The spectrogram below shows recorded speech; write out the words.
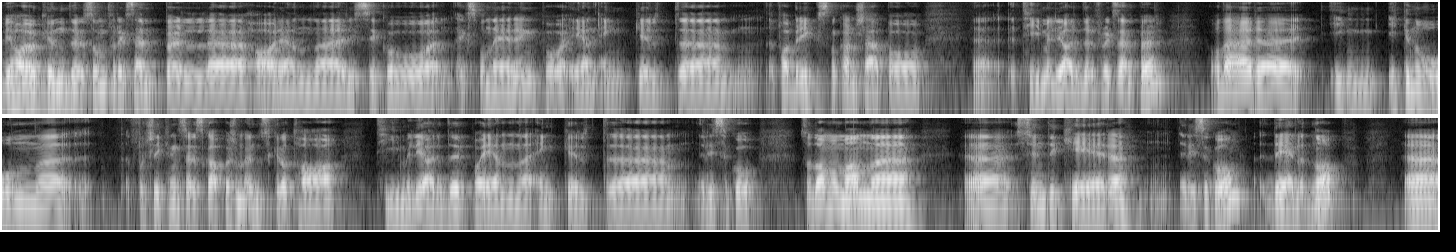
vi har jo kunder som f.eks. Uh, har en eh, risikoeksponering på en enkelt fabrikk som kanskje er på 10 milliarder, f.eks. Og det er uh, ikke noen forsikringsselskaper som ønsker å ta 10 milliarder på en enkelt risiko. Så da må man syndikere risikoen, dele den opp Eh,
